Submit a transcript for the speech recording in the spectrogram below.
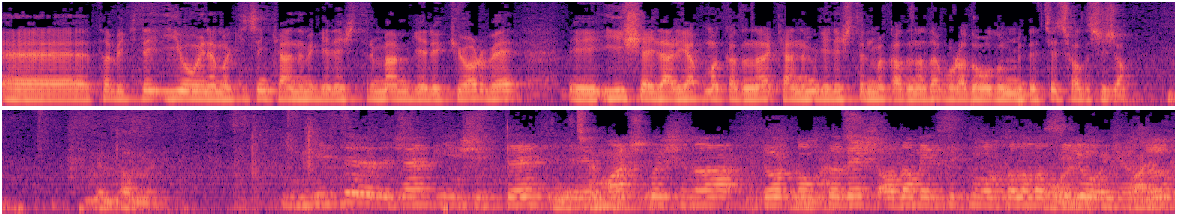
E, tabii ki de iyi oynamak için kendimi geliştirmem gerekiyor ve e, iyi şeyler yapmak adına, kendimi geliştirmek adına da burada olduğum müddetçe çalışacağım. İngiltere'de Championship'te e, Championship. maç başına 4.5 adam eksiltme ortalamasıyla oynuyordu.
